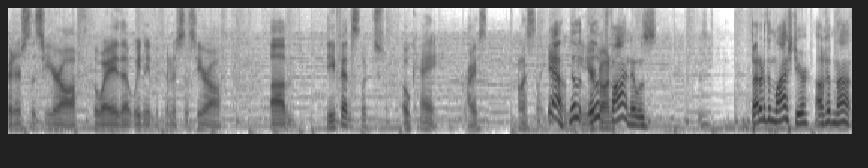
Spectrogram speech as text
finish this year off the way that we need to finish this year off. Um, defense looked okay, Bryce. Honestly, Yeah, I mean, they looked going- fine. It was, better than last year. I'll give them that.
